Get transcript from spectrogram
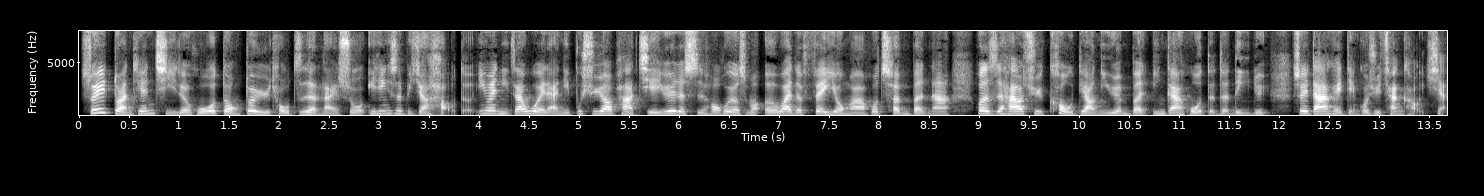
所以短天期的活动对于投资人来说一定是比较好的，因为你在未来你不需要怕解约的时候会有什么额外的费用啊或成本啊，或者是还要去扣掉你原本应该获得的利率，所以大家可以点过去参考一下。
